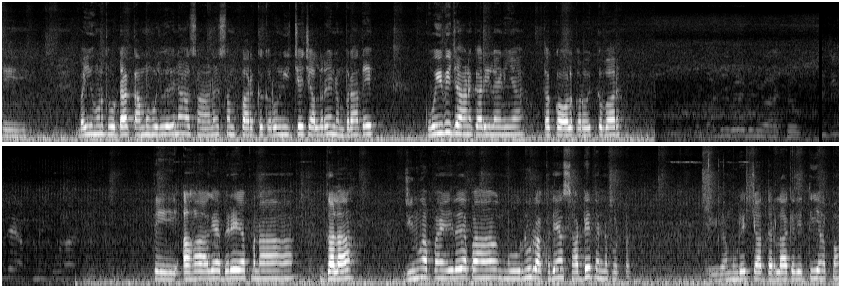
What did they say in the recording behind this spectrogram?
ਤੇ ਬਈ, ਹੁਣ ਤੁਹਾਡਾ ਕੰਮ ਹੋ ਜੂ ਇਹਦੇ ਨਾਲ ਆਸਾਨ, ਸੰਪਰਕ ਕਰੋ, ਨੀਚੇ ਚੱਲ ਰਹੇ ਨੰਬਰਾਂ ਤੇ। ਕੋਈ ਵੀ ਜਾਣਕਾਰੀ ਲੈਣੀ ਆ ਤਾਂ ਕਾਲ ਕਰੋ ਇੱਕ ਵਾਰ। ਤੇ ਆਹ ਆ ਗਿਆ ਵੀਰੇ ਆਪਣਾ ਗਲਾ, ਜਿਹਨੂੰ ਆਪਾਂ ਇਹਦੇ ਆਪਾਂ ਮੂਰ ਨੂੰ ਰੱਖਦੇ ਆ 3.5 ਫੁੱਟ। ਤੇ ਆ, ਮੂਰੇ ਚਾਦਰ ਲਾ ਕੇ ਦਿੱਤੀ ਆ ਆਪਾਂ।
